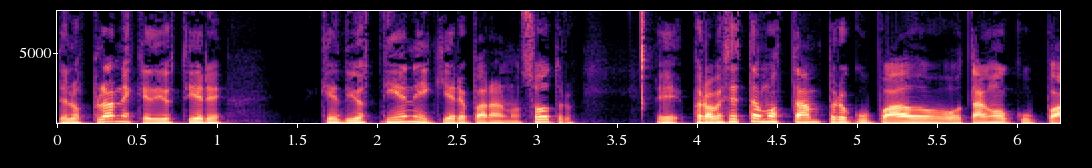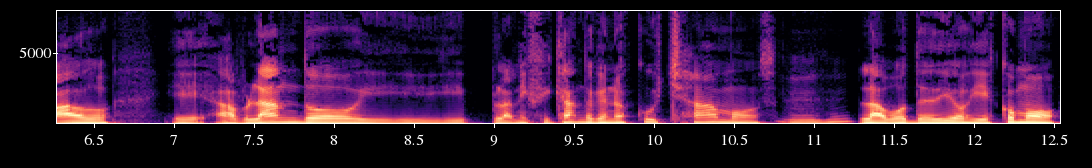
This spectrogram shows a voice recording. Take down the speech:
de los planes que Dios tiene, que Dios tiene y quiere para nosotros. Eh, pero a veces estamos tan preocupados o tan ocupados eh, hablando y planificando que no escuchamos la voz de Dios y es como,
